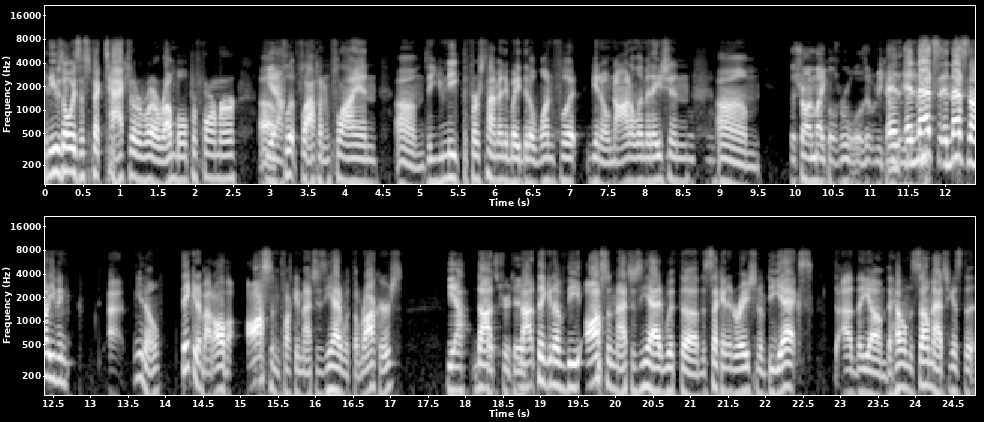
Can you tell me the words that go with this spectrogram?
and he was always a spectacular Royal Rumble performer uh, Yeah. flip flopping and flying um, the unique the first time anybody did a one foot you know non elimination um, The Shawn Michaels rule, as it would become. and to be and that's and that's not even uh, you know thinking about all the awesome fucking matches he had with the Rockers yeah, not that's true too. not thinking of the awesome matches he had with uh, the second iteration of DX, uh, the um, the Hell in the Cell match against the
